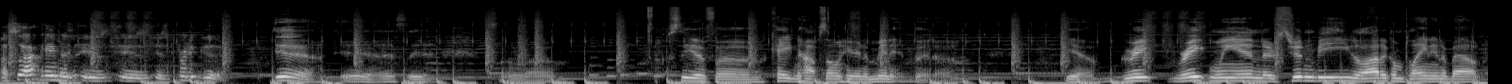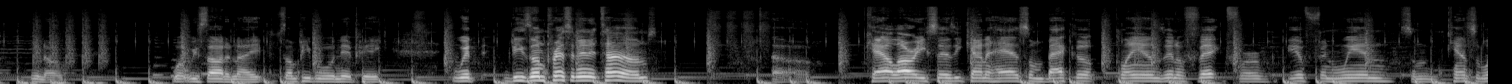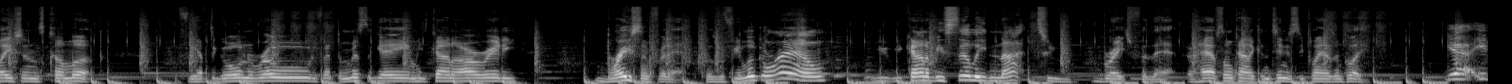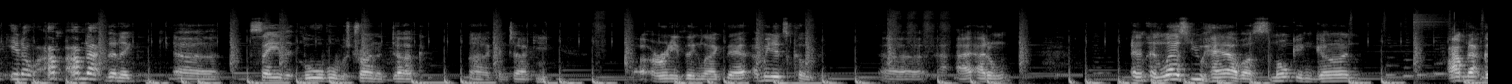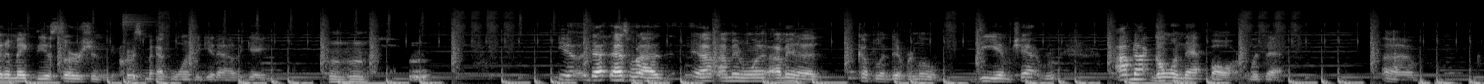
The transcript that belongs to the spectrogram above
my sock game is is is, is pretty good. Yeah, yeah, that's it. So um, see if uh Kaden hops on here in a minute, but uh yeah, great great win. There shouldn't be a lot of complaining about, you know, what we saw tonight. Some people will nitpick with these unprecedented times. Uh, Cal already says he kind of has some backup plans in effect for if and when some cancellations come up. If we have to go on the road, if we have to miss a game, he's kind of already bracing for that. Because if you look around, you, you kind of be silly not to brace for that or have some kind of contingency plans in place. Yeah, it, you know, I'm, I'm not going to uh, say that Louisville was trying to duck uh, Kentucky uh, or anything like that. I mean, it's COVID. Uh, I, I don't, unless you have a smoking gun, I'm not going to make the assertion that Chris Mack wanted to get out of the game. Mm-hmm. You know that, that's what I. I'm in one. I'm in a couple of different little DM chat room. I'm not going that far with that. Um,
